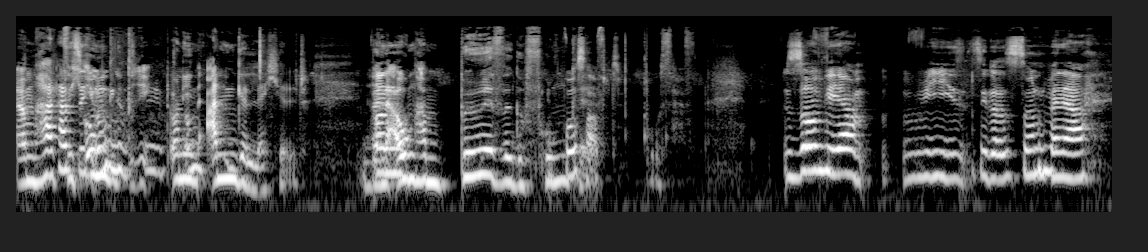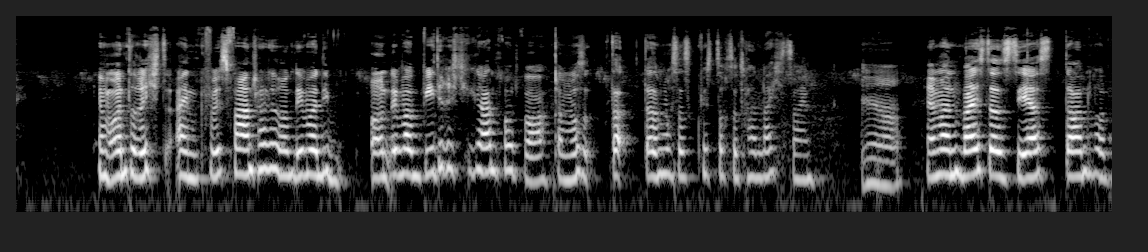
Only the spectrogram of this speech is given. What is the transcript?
Ähm, hat, Hat sich, sich umgedreht und ihn angelächelt. Seine Augen haben böse gefunkelt. boshaft. Boshaft. So wie er, wie sie das tun, wenn er im Unterricht ein Quiz veranstaltet und immer die und immer B die richtige Antwort war. Dann muss, da, dann muss das Quiz doch total leicht sein. Ja. Wenn man weiß, dass die erste Antwort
